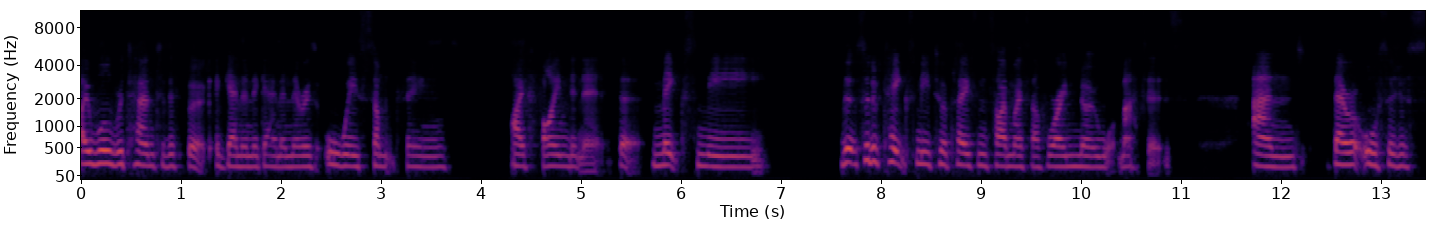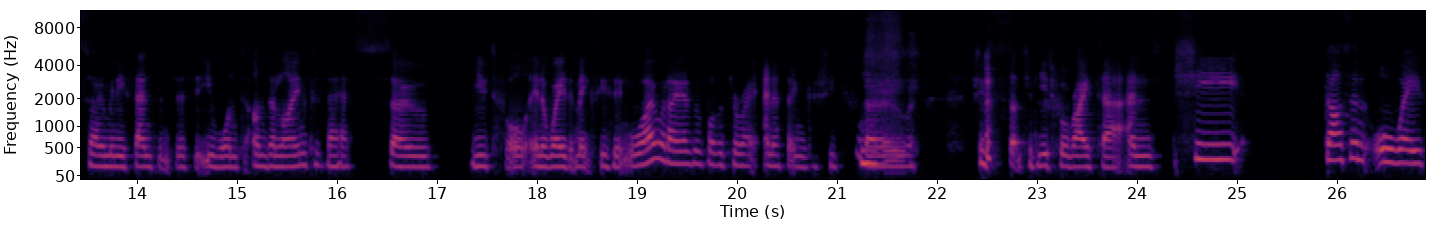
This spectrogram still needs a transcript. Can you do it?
I will return to this book again and again. And there is always something I find in it that makes me, that sort of takes me to a place inside myself where I know what matters. And there are also just so many sentences that you want to underline because they're so beautiful in a way that makes you think, why would I ever bother to write anything? Because she's so, she's such a beautiful writer. And she doesn't always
